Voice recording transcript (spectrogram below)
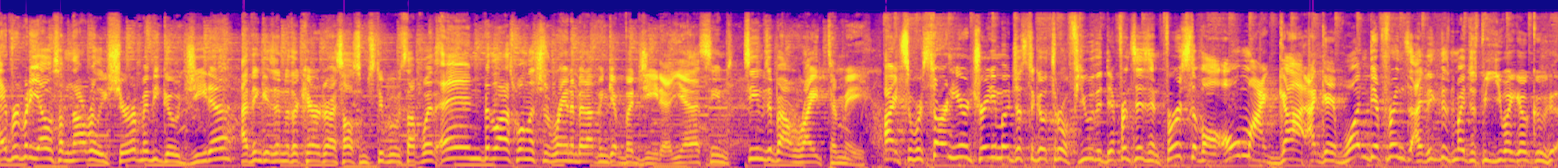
everybody else, I'm not really sure. Maybe Gogeta, I think is another character I saw some stupid stuff with. And for the last one, let's just random it up and get Vegeta. Yeah, that seems seems about right to me. All right, so we're starting here in training mode just to go through a few of the differences. And first of all, oh my god, I gave one difference. I think this might just be UI Goku.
